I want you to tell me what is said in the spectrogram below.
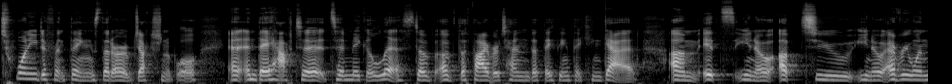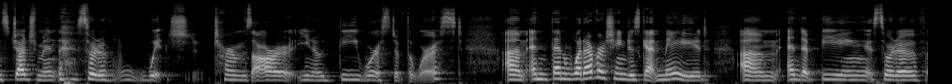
20 different things that are objectionable and, and, they have to to make a list of, of the five or ten that they think they can get. Um, it's you know up to you know everyone's judgment sort of which terms are you know the worst of the worst. Um, and then whatever changes get made um, end up being sort of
